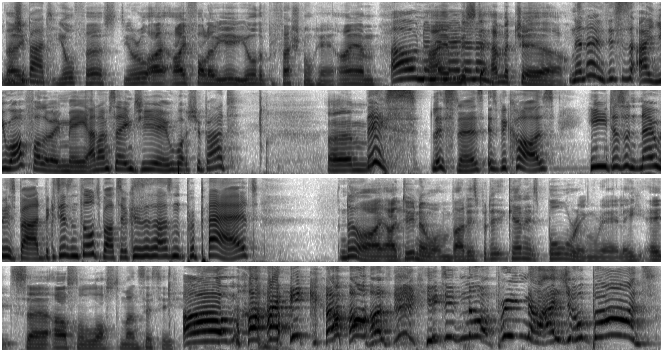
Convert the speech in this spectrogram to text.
No, What's your bad? you're first. You're all. I, I follow you. You're the professional here. I am. Oh, no, no, I am no, no, Mr. Amateur. No, no, this is uh, you are following me, and I'm saying to you, what's your bad? Um, This, listeners, is because he doesn't know his bad because he hasn't thought about it because he hasn't prepared. no, I, I do know what my bad is, but again, it's boring. Really, it's uh, Arsenal lost to Man City. Oh my god! You did not bring that as your bad.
